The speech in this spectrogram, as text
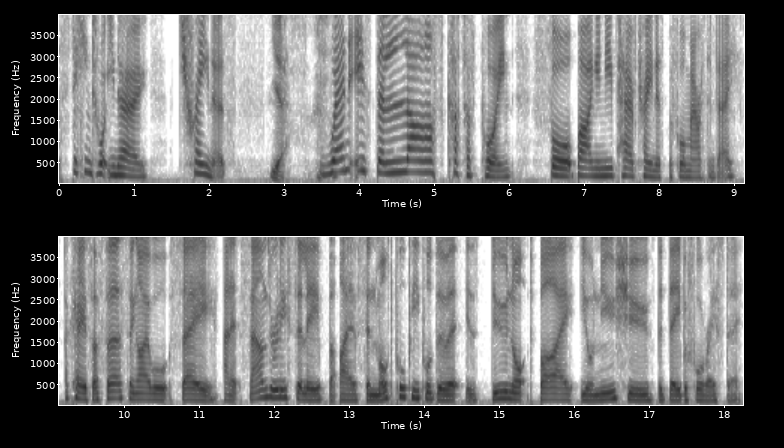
Sticking to what you know, trainers. Yes. When is the last cutoff point for buying a new pair of trainers before marathon day? Okay, so first thing I will say, and it sounds really silly, but I have seen multiple people do it, is do not buy your new shoe the day before race day.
